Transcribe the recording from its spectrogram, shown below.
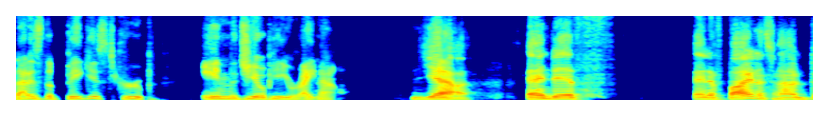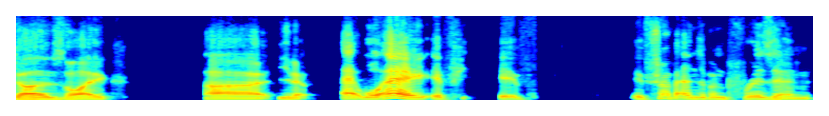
That is the biggest group in the GOP right now. Yeah. And if and if Biden somehow does like uh you know eh, well a if if if Trump ends up in prison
